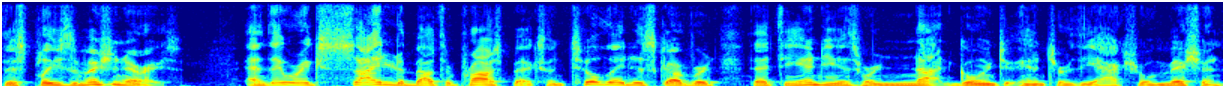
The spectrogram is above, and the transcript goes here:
This pleased the missionaries, and they were excited about the prospects until they discovered that the Indians were not going to enter the actual mission.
